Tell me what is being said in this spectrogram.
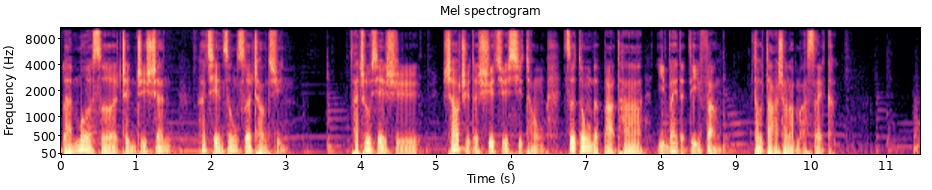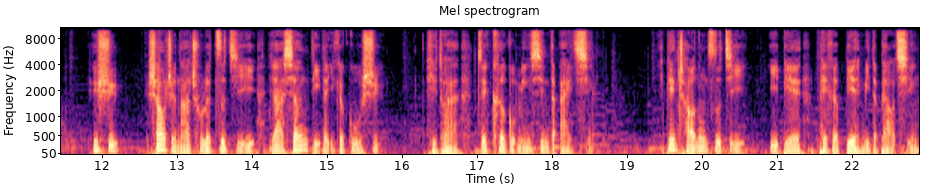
蓝墨色针织衫。和浅棕色长裙，他出现时，烧纸的视觉系统自动的把他以外的地方都打上了马赛克。于是，烧纸拿出了自己压箱底的一个故事，一段最刻骨铭心的爱情，一边嘲弄自己，一边配合便秘的表情，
